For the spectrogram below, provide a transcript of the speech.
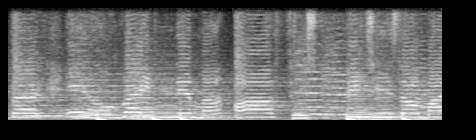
back, you know, writing in my office. Bitches on my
